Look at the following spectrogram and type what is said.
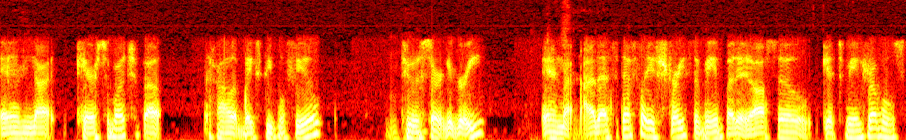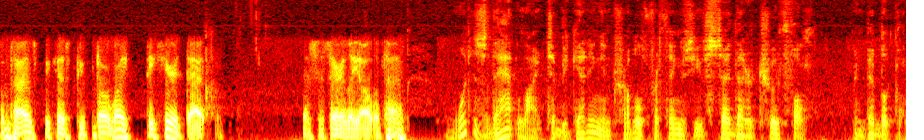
and not care so much about how it makes people feel to a certain degree. And I, that's definitely a strength of me, but it also gets me in trouble sometimes because people don't like to hear that necessarily all the time. What is that like to be getting in trouble for things you've said that are truthful and biblical?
